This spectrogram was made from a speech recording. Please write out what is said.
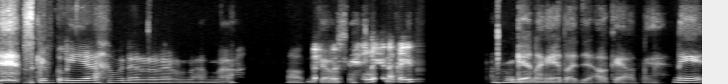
skip kuliah benar benar, benar. Oke dan oke okay. enaknya itu Gak enaknya itu aja. Oke oke. Ini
